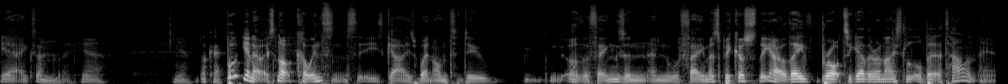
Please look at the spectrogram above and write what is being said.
yeah, exactly. Yeah. Yeah. Okay. But you know, it's not coincidence that these guys went on to do other things and, and were famous because you know they've brought together a nice little bit of talent here.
